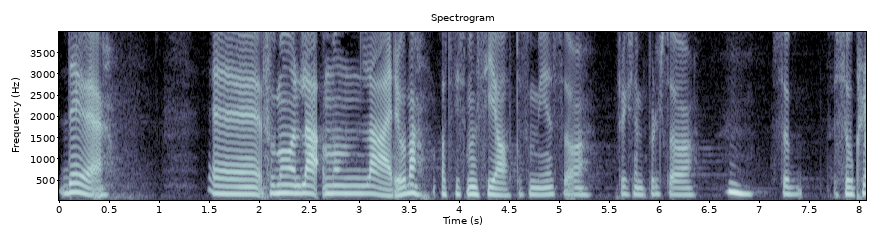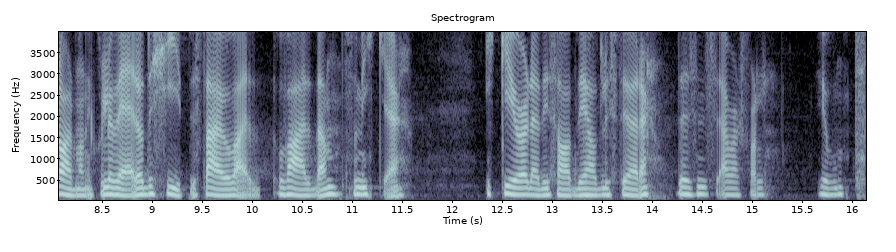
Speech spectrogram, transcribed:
Det gjør jeg. Eh, for man, læ- man lærer jo da at hvis man sier ja til for mye, så for eksempel, så, så, så klarer man ikke å levere. Og det kjipeste er jo å være, å være den som ikke, ikke gjør det de sa de hadde lyst til å gjøre. Det syns jeg i hvert fall gjør vondt.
